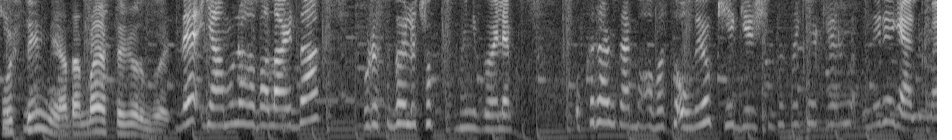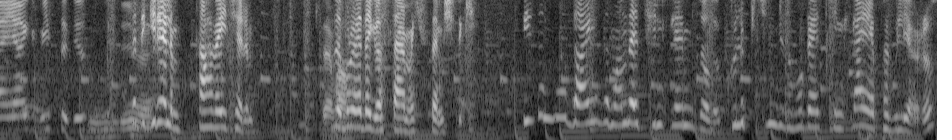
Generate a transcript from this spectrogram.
hoş değil mi ya? Ben bayağı seviyorum burayı. Ve yağmurlu havalarda burası böyle çok hani böyle o kadar güzel bir havası oluyor ki girişinizde sanki kendimi nereye geldim ben ya gibi hissediyorsunuz. Değil Hadi mi? girelim kahve içelim. Size Devam. buraya da göstermek istemiştik. Bizim burada aynı zamanda etkinliklerimiz oluyor. Kulüp için biz burada etkinlikler yapabiliyoruz.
